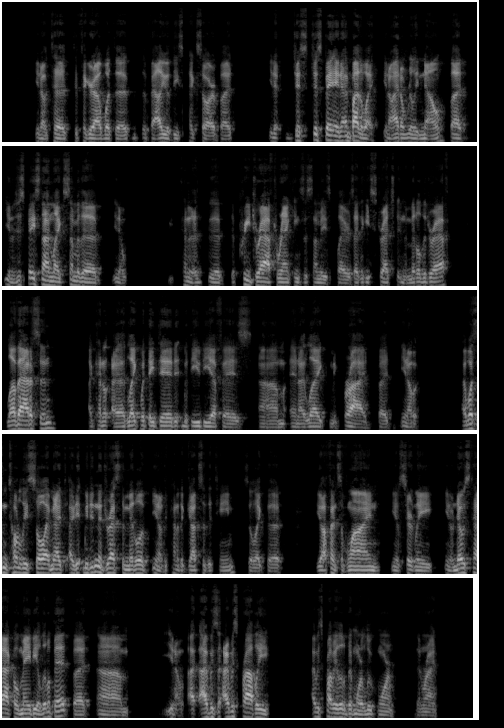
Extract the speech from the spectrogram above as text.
you know, to to figure out what the the value of these picks are. But you know, just just ba- and by the way, you know, I don't really know, but you know, just based on like some of the, you know, kind of the, the, the pre-draft rankings of some of these players, I think he stretched in the middle of the draft. Love Addison. I kind of I like what they did with the UDFA's, um, and I like McBride, but you know, I wasn't totally sold. I mean, I, I, we didn't address the middle of you know the kind of the guts of the team. So like the the offensive line, you know, certainly you know nose tackle maybe a little bit, but um, you know, I, I was I was probably I was probably a little bit more lukewarm than Ryan.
